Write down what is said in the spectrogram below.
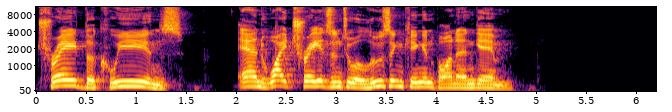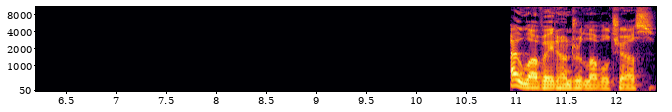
Trade the queens. And white trades into a losing king and pawn endgame. I love 800 level chess.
